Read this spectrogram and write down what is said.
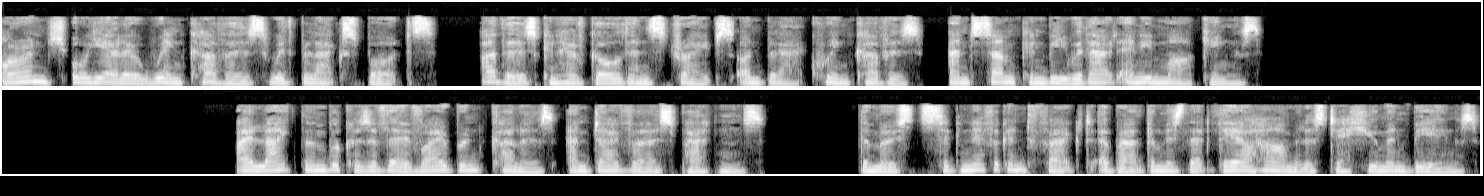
orange or yellow wing covers with black spots. Others can have golden stripes on black wing covers, and some can be without any markings. I like them because of their vibrant colors and diverse patterns. The most significant fact about them is that they are harmless to human beings.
